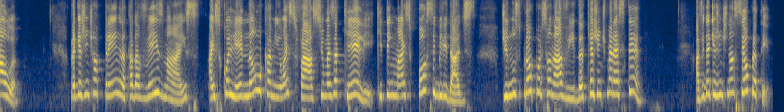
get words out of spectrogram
aula. Para que a gente aprenda cada vez mais a escolher não o caminho mais fácil, mas aquele que tem mais possibilidades de nos proporcionar a vida que a gente merece ter. A vida que a gente nasceu para ter.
